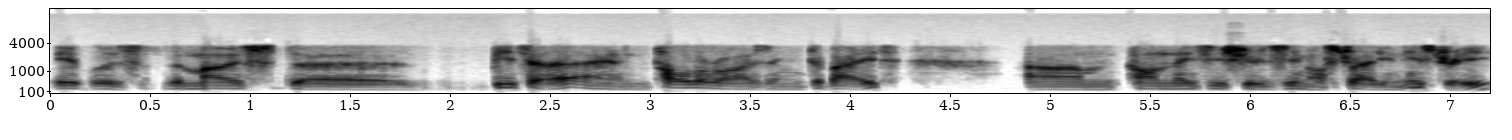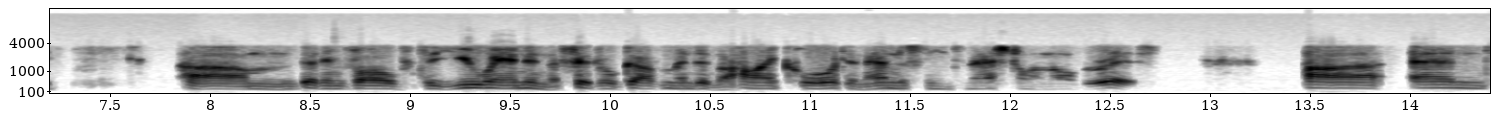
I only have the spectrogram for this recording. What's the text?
It was the most uh, bitter and polarising debate um, on these issues in Australian history um, that involved the UN and the federal government and the High Court and Amnesty International and all the rest. Uh, and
